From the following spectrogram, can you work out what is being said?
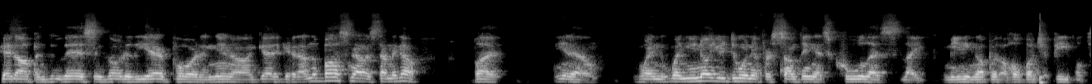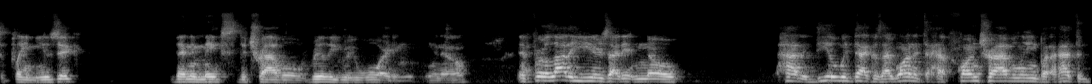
get up and do this and go to the airport and you know and get get on the bus now. It's time to go. But you know when when you know you're doing it for something as cool as like meeting up with a whole bunch of people to play music, then it makes the travel really rewarding. You know, and for a lot of years I didn't know how to deal with that because I wanted to have fun traveling, but I had to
